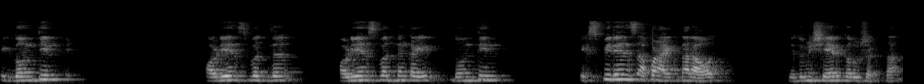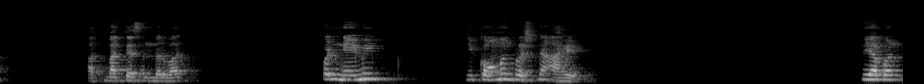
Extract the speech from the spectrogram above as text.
एक दोन तीन ऑडियन्सबद्दल ऑडियन्समधनं काही दोन तीन एक्सपिरियन्स आपण ऐकणार आहोत ते तुम्ही शेअर करू शकता आत्महत्या संदर्भात. पण नेहमी जी कॉमन प्रश्न आहेत ती आपण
